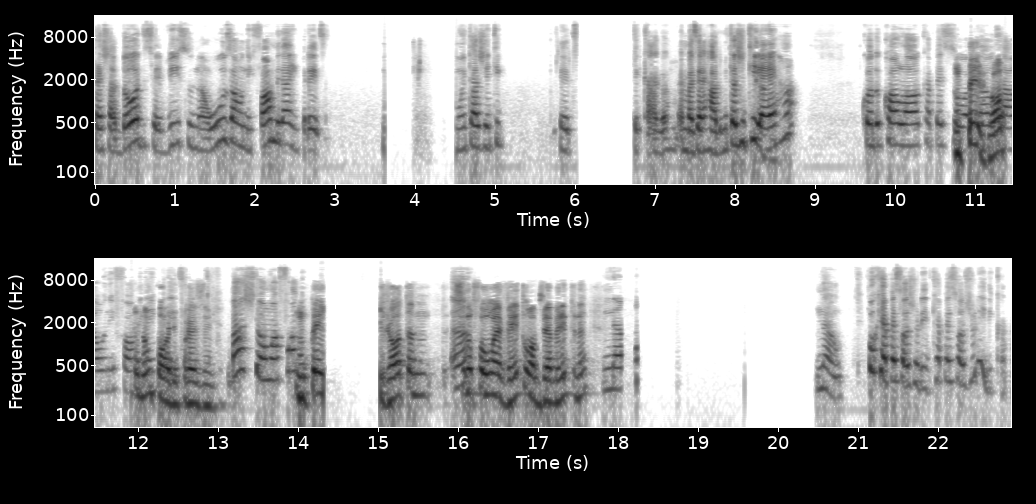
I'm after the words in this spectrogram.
prestador de serviço não usa o uniforme da empresa. Muita gente se caga, mas é errado. Muita gente erra quando coloca a pessoa um para usar o uniforme. Não pode, por exemplo. Bastou uma foto. Um PJ, Hã? se não for um evento, obviamente, né? Não. Não. Porque a pessoa jurídica é a pessoa jurídica.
